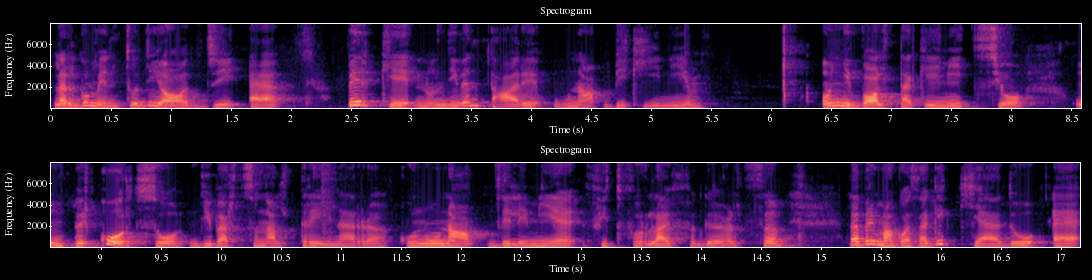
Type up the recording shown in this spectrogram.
l'argomento di oggi è perché non diventare una bikini. Ogni volta che inizio un percorso di personal trainer con una delle mie Fit for Life Girls, la prima cosa che chiedo è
